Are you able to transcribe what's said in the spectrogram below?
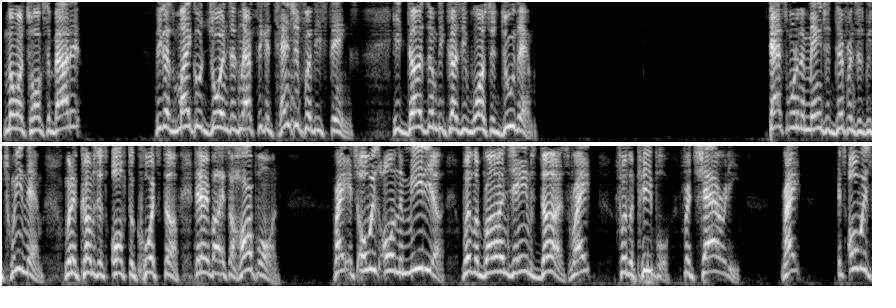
No one talks about it because Michael Jordan does not seek attention for these things. He does them because he wants to do them. That's one of the major differences between them when it comes to off the court stuff that everybody likes to harp on, right? It's always on the media what LeBron James does, right? For the people, for charity, right? It's always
